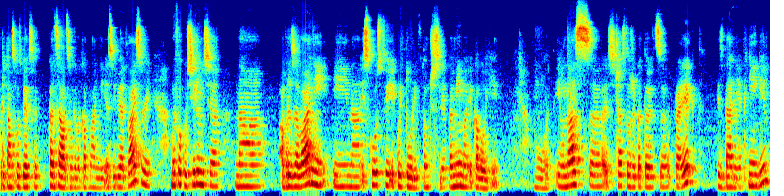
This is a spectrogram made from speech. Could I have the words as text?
британско-узбекской консалтинговой компании SVB Advisory, мы фокусируемся на образовании и на искусстве и культуре в том числе, помимо экологии. Вот. И у нас э, сейчас тоже готовится проект издания книги.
